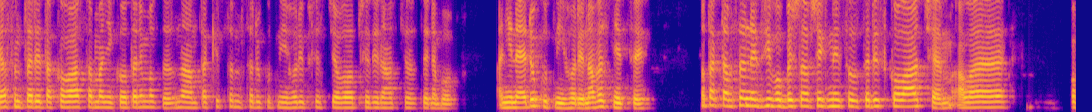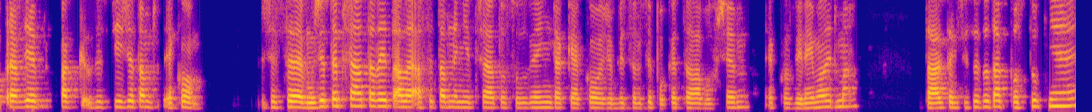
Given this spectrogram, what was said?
já jsem tady taková sama, nikoho tady moc neznám, taky jsem se do Kutný hory přestěhovala před 11 lety, nebo ani ne do Kutný hory, na vesnici. No tak tam jsem nejdřív obešla všechny sousedy s koláčem, ale opravdu pak zjistí, že tam jako, že se můžete přátelit, ale asi tam není třeba to souznění tak jako, že by jsem si pokecala o všem, jako s jinýma lidma. Tak, takže se to tak postupně,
